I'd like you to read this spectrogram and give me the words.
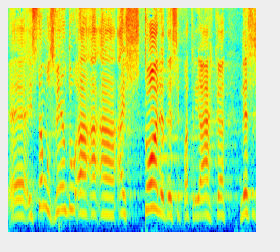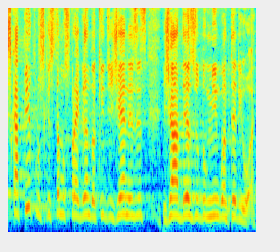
é, estamos vendo a, a, a história desse patriarca nesses capítulos que estamos pregando aqui de Gênesis, já desde o domingo anterior.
